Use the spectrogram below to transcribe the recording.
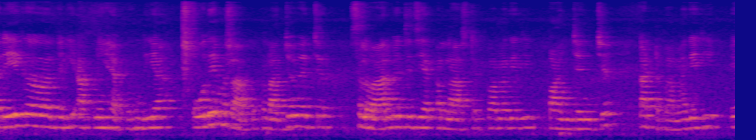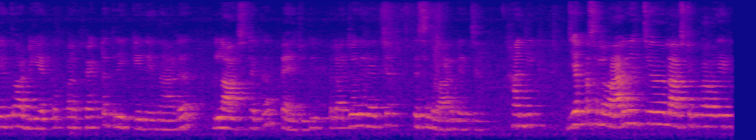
ਹਰੇਕ ਜਿਹੜੀ ਆਪਣੀ ਹੈਪ ਹੁੰਦੀ ਆ, ਉਹਦੇ ਮੁਤਾਬਕ ਪਲਾਜੋ ਵਿੱਚ, ਸਲਵਾਰ ਵਿੱਚ ਜੇ ਆਪਾਂ ਲਾਸਟਿਕ ਪਾਵਾਂਗੇ ਜੀ 5 ਇੰਚ ਘੱਟ ਪਾਵਾਂਗੇ ਜੀ, ਇਹ ਤੁਹਾਡੀ ਇੱਕ ਪਰਫੈਕਟ ਤਰੀਕੇ ਦੇ ਨਾਲ ਲਾਸਟਿਕ ਪੈ ਜੂਗੀ ਪਲਾਜੋ ਦੇ ਵਿੱਚ ਤੇ ਸਲਵਾਰ ਵਿੱਚ। ਹਾਂਜੀ, ਜੇ ਆਪਾਂ ਸਲਵਾਰ ਵਿੱਚ ਲਾਸਟਿਕ ਪਾਵਾਂਗੇ,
